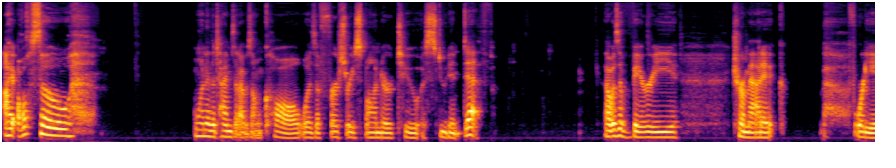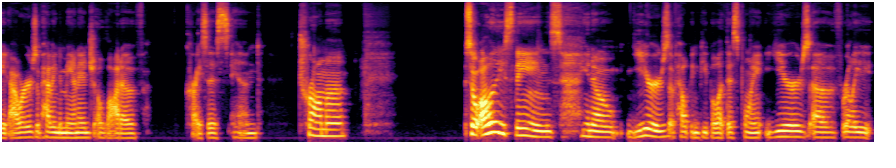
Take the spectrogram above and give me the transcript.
I also one of the times that I was on call was a first responder to a student death. That was a very traumatic 48 hours of having to manage a lot of crisis and trauma. So, all of these things, you know, years of helping people at this point, years of really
